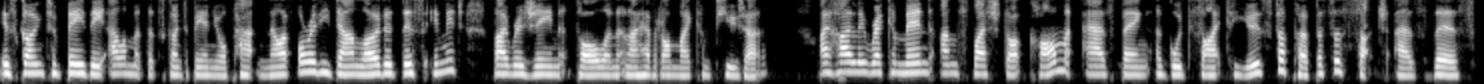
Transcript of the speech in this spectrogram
is going to be the element that's going to be in your pattern. Now, I've already downloaded this image by Regine Tholen and I have it on my computer. I highly recommend unsplash.com as being a good site to use for purposes such as this.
